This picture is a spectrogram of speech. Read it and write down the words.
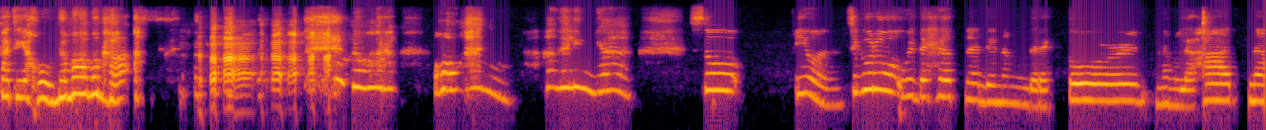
pati ako, namamangha. na parang, oo nga no, ang galing niya. So, yun, siguro with the help na din ng director, ng lahat na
